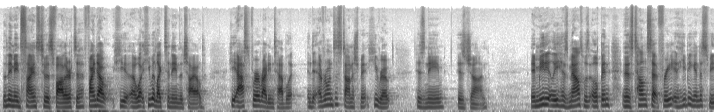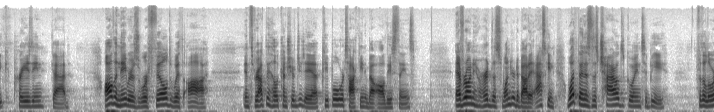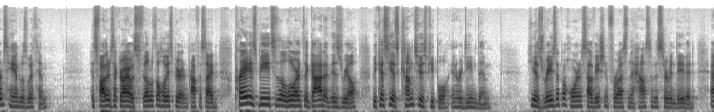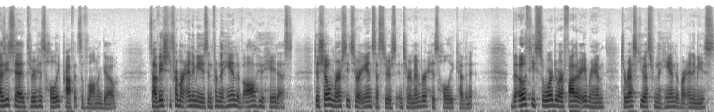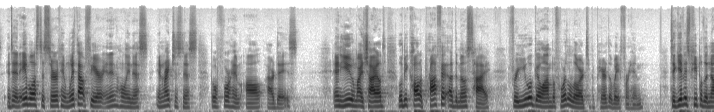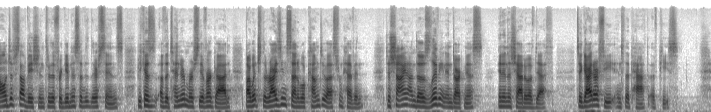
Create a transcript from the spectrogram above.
Then they made signs to his father to find out he, uh, what he would like to name the child. He asked for a writing tablet, and to everyone's astonishment, he wrote, His name is John. Immediately his mouth was opened and his tongue set free, and he began to speak, praising God. All the neighbors were filled with awe, and throughout the hill country of Judea, people were talking about all these things. Everyone who heard this wondered about it, asking, What then is this child going to be? For the Lord's hand was with him. His father Zechariah was filled with the Holy Spirit and prophesied, Praise be to the Lord, the God of Israel, because he has come to his people and redeemed them. He has raised up a horn of salvation for us in the house of his servant David, as he said through his holy prophets of long ago. Salvation from our enemies and from the hand of all who hate us, to show mercy to our ancestors and to remember his holy covenant. The oath he swore to our father Abraham to rescue us from the hand of our enemies, and to enable us to serve him without fear and in holiness and righteousness before him all our days. And you, my child, will be called a prophet of the Most High, for you will go on before the Lord to prepare the way for him, to give his people the knowledge of salvation through the forgiveness of their sins, because of the tender mercy of our God, by which the rising sun will come to us from heaven, to shine on those living in darkness and in the shadow of death, to guide our feet into the path of peace.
